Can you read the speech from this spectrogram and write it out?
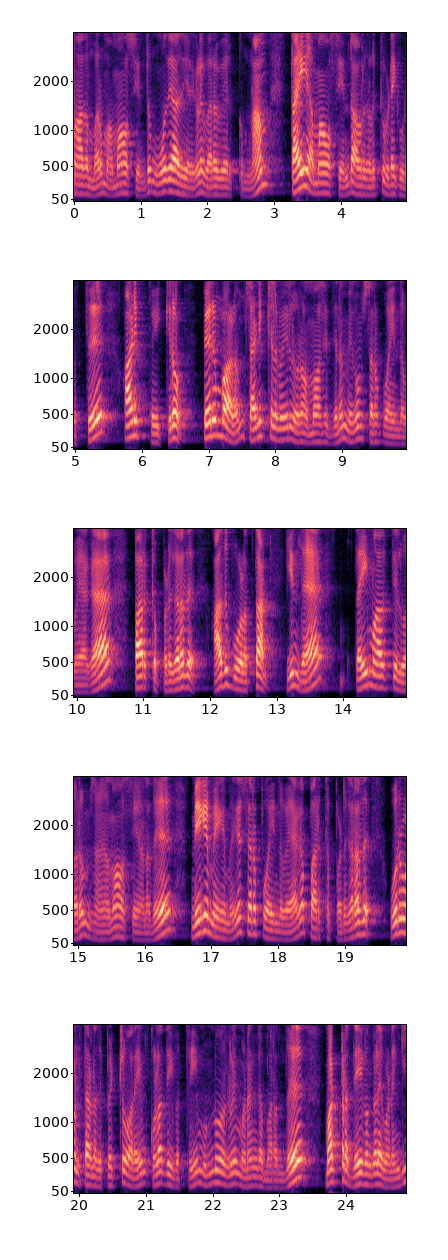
மாதம் வரும் அமாவாசை என்று மூதாதையர்களை வரவேற்கும் நாம் தை அமாவாசை என்று அவர்களுக்கு விடை கொடுத்து அனுப்பி வைக்கிறோம். பெரும்பாலும் சனிக்கிழமையில் வரும் அமாவாசை தினம் மிகவும் சிறப்பு வாய்ந்தவையாக பார்க்கப்படுகிறது. அதுபோலத்தான் இந்த தை மாதத்தில் வரும் அமாவாசையானது மிக மிக மிக சிறப்பு வாய்ந்தவையாக பார்க்கப்படுகிறது. ஒருவன் தனது பெற்றோரையும் குலதெய்வத்தையும் முன்னோர்களையும் வணங்க மறந்து மற்ற தெய்வங்களை வணங்கி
